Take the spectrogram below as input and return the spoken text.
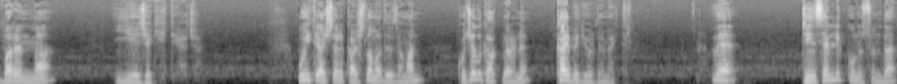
barınma, yiyecek ihtiyacı. Bu ihtiyaçları karşılamadığı zaman kocalık haklarını kaybediyor demektir. Ve cinsellik konusunda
